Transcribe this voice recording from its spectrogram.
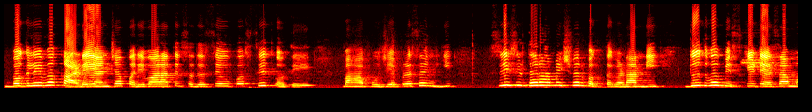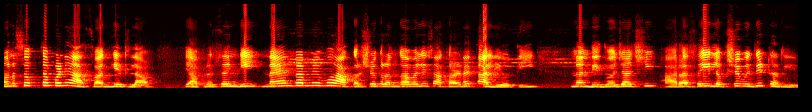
बगले व काडे यांच्या परिवारातील सदस्य उपस्थित होते. महापूजे प्रसंगी श्री सिद्धरामेश्वर भक्तगणांनी दूध व बिस्किट याचा मनसोक्तपणे आस्वाद घेतला. या प्रसंगी नयनरम्य व आकर्षक रंगावली साकारण्यात आली होती. नंदीध्वजाची आरासही लक्षवेधी ठरली.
